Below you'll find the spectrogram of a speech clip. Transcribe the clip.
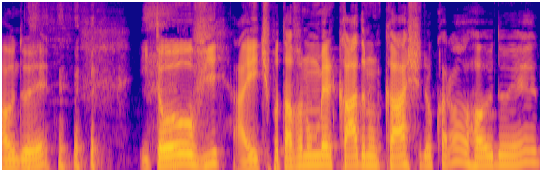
how do you? Então eu ouvi, aí tipo, eu tava num mercado, num caixa, deu o cara, oh, how do you?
